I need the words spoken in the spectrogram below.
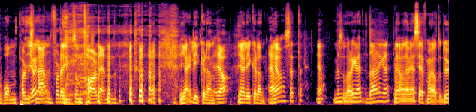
One Punch Ja, ja. Man for dem som tar den. Jeg liker den. ja, Jeg liker den. Ja. Jeg har sett det, ja, men så da er det greit. da er det greit. Jeg ser for meg at du,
